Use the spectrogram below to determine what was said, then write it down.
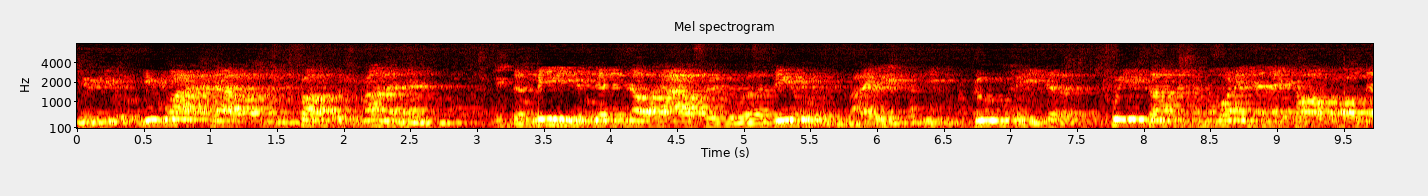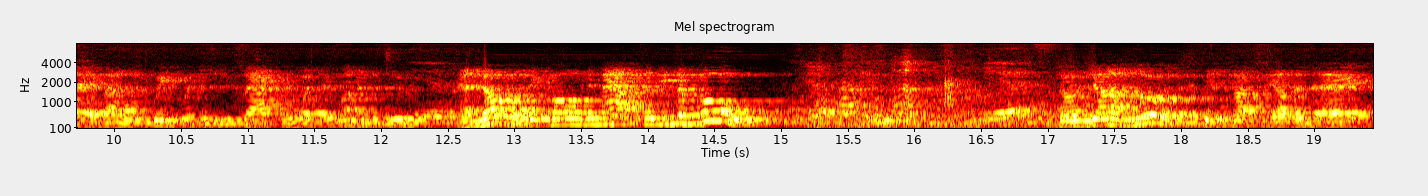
You, you, you watch how when Trump was running and the media didn't know how to uh, deal with him, right? He, he, Googled, he'd uh, tweet something in the morning and they talk all day about his tweet, which is exactly what they wanted to do. And nobody called him out, said he's a fool. So John Lewis gets up the other day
